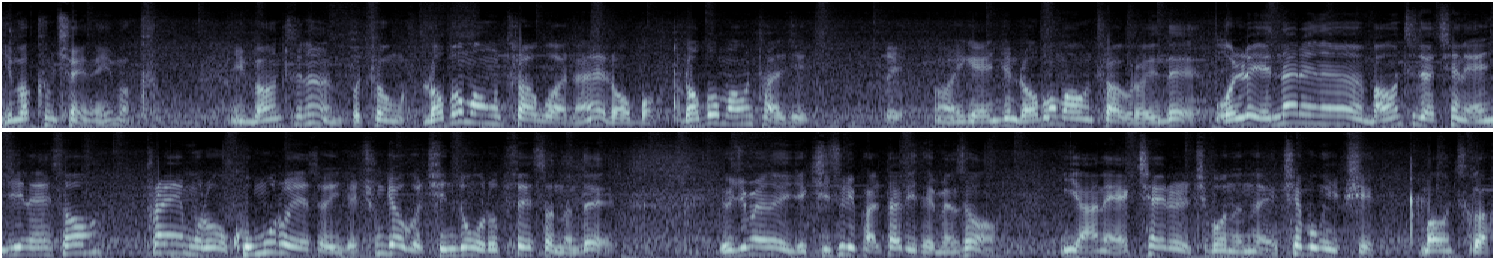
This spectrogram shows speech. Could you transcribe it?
이만큼 차이네 이만큼. 이 mount는 보통 rubber mount라고 하잖아요. rubber. rubber mount 알지? 네. 어, 이게 엔진 rubber mount라고 그러는데 원래 옛날에는 mount 자체는 엔진에서 프레임으로 고무로 해서 이제 충격을 진동을 흡수했었는데 요즘에는 이제 기술이 발달이 되면서 이 안에 액체를 집어넣는 액체 봉입식 mount가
